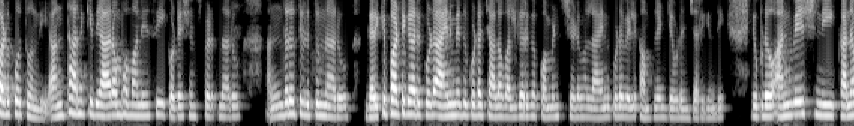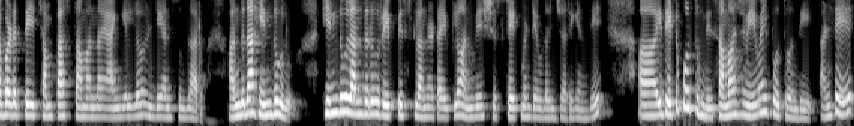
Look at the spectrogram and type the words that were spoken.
పడిపోతుంది. అంతానికి ఇది ఆరంభం అనేసి కొటేషన్స్ పెడుతున్నారు అందరూ తిడుతున్నారు. గరికిపాటి గారు కూడా ఆయన మీద కూడా చాలా వల్గర్గా కామెంట్స్ చేయడం వల్ల ఆయన కూడా వెళ్ళి కంప్లైంట్ ఇవ్వడం జరిగింది. ఇప్పుడు అన్వేష్ని కనబడితే చంపేస్తామన్న యాంగిల్లో ఇండియన్స్ ఉన్నారు. అందున హిందువులు హిందువులందరూ రేపిస్టులు అన్న టైప్లో అన్వేష్ స్టేట్మెంట్ ఇవ్వడం జరిగింది. ఇది ఎటుపోతుంది సమాజం ఏమైపోతుంది? అంటే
